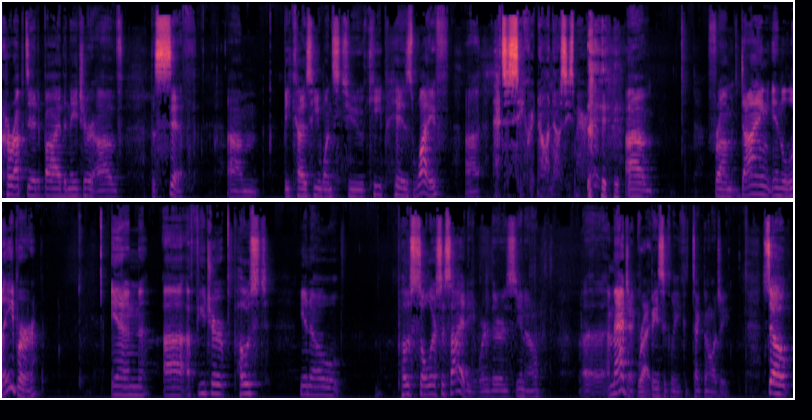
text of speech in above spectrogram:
corrupted by the nature of the Sith, um, because he wants to keep his wife. Uh, that's a secret. No one knows he's married. um, from dying in labor in uh, a future post, you know, post solar society where there's you know uh, a magic Right. basically technology. So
